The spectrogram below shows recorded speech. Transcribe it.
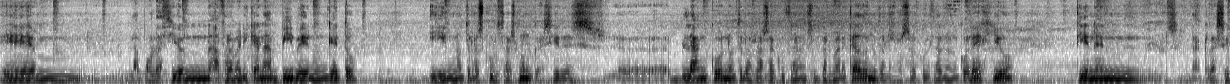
Eh, la población afroamericana vive en un gueto, y no te los cruzas nunca. Si eres uh, blanco no te los vas a cruzar en el supermercado, no te los vas a cruzar en el colegio. Tienen la clase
